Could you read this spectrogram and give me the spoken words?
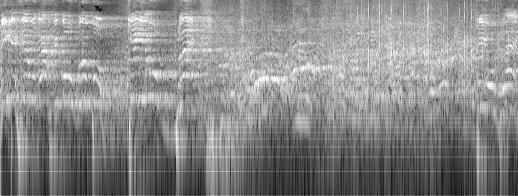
Em terceiro lugar ficou o grupo KO Black. KO Black.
